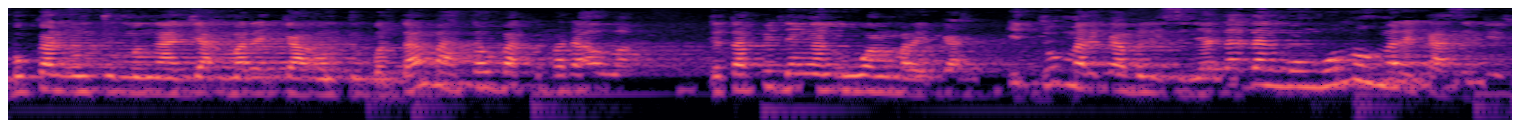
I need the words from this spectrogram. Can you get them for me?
Bukan untuk mengajak mereka untuk bertambah taubat kepada Allah. Tetapi dengan uang mereka itu mereka beli senjata dan membunuh mereka sendiri.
